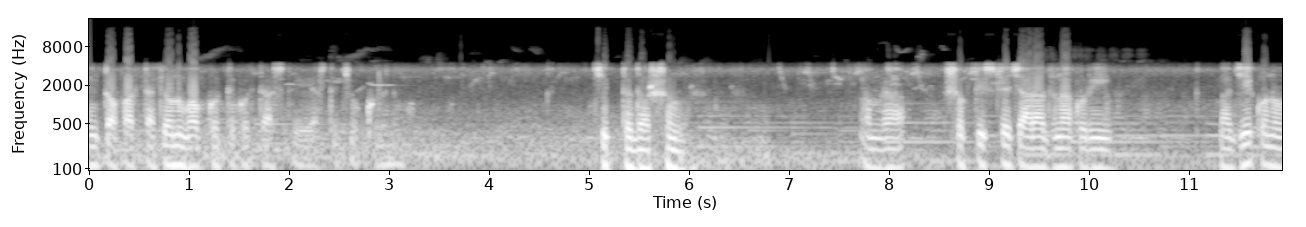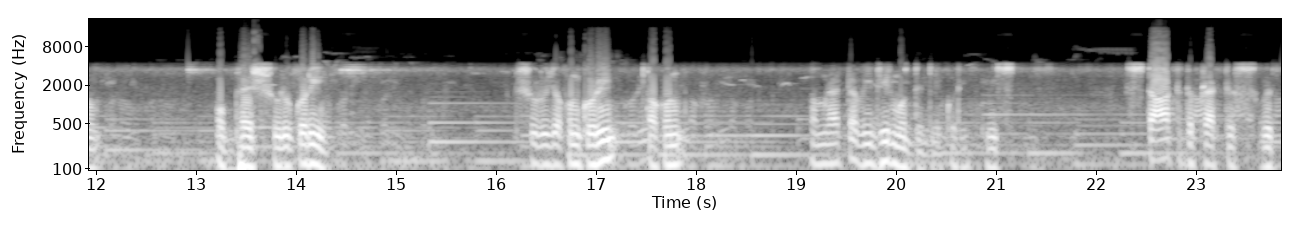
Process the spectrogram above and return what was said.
এই তফাতটাকে অনুভব করতে করতে আস্তে আস্তে চোখ খুলে নেব চিত্ত দর্শন আমরা শক্তি স্ট্রেচ আরাধনা করি বা যে কোনো অভ্যাস শুরু করি শুরু যখন করি, তখন আমরা একটা বিধির মধ্যে দিয়ে করি। Start the practice with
